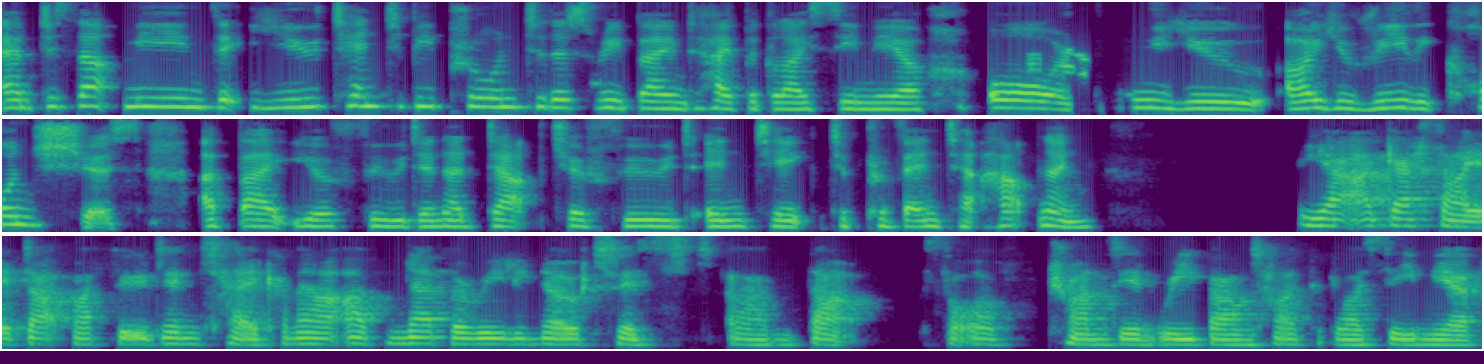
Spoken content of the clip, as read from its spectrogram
Um, does that mean that you tend to be prone to this rebound hypoglycemia or you are you really conscious about your food and adapt your food intake to prevent it happening? Yeah, I guess I adapt my food intake. I mean, I've never really noticed um, that sort of transient rebound hypoglycemia.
